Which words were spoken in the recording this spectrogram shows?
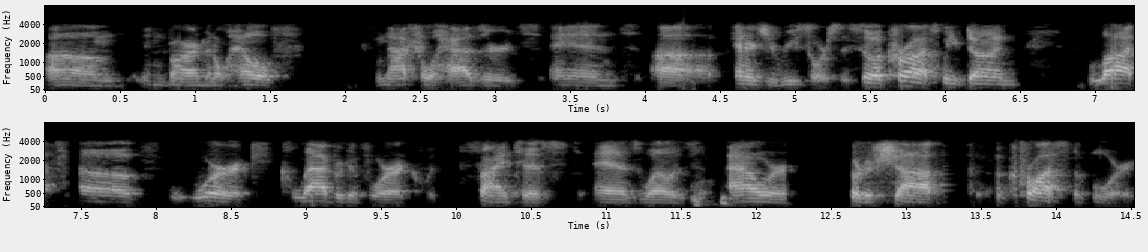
um, environmental health, natural hazards, and uh, energy resources. So across, we've done lots of work, collaborative work with scientists as well as our sort of shop across the board.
